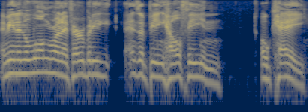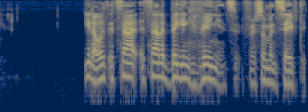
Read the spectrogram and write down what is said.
I mean in the long run if everybody ends up being healthy and okay, you know, it's not it's not a big inconvenience for someone's safety.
